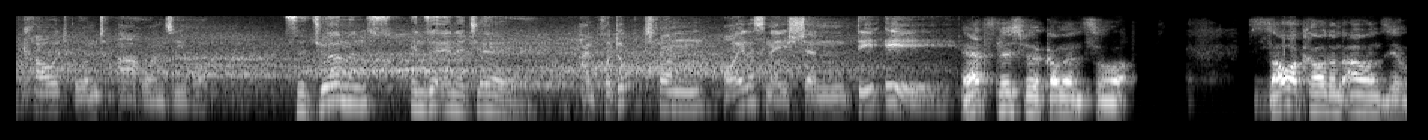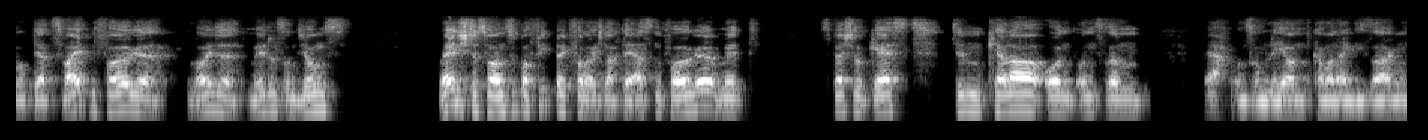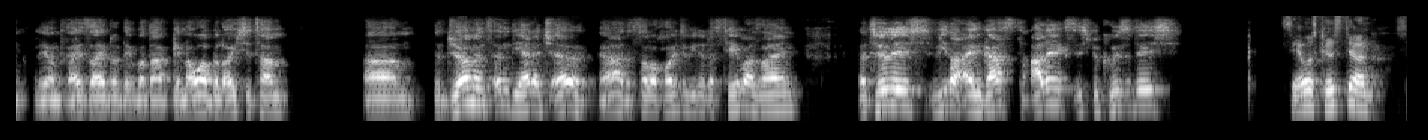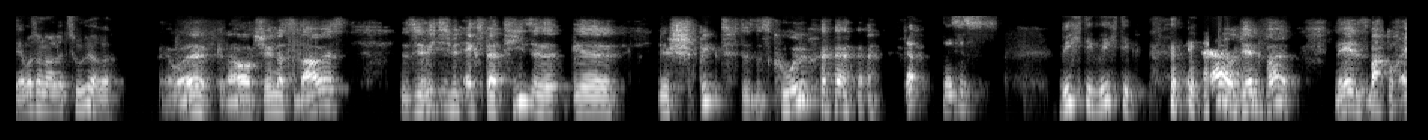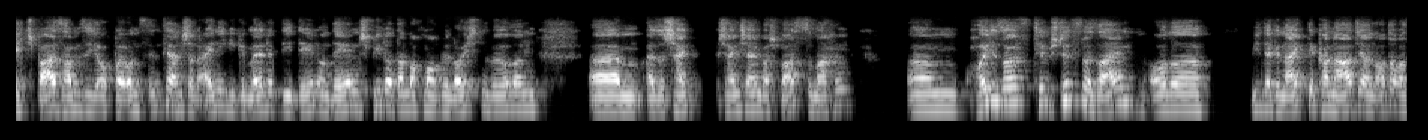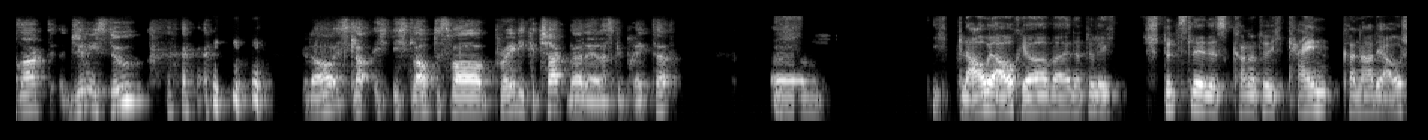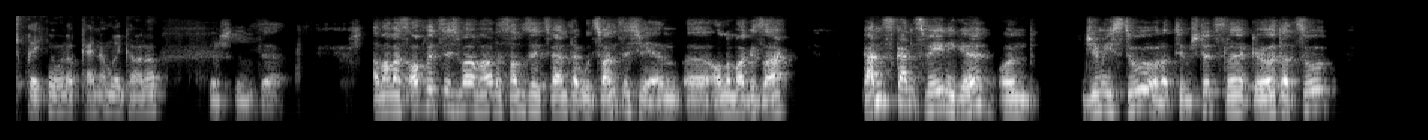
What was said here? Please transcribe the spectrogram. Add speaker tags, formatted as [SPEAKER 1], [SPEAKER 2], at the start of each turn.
[SPEAKER 1] Sauerkraut und Ahornsirup.
[SPEAKER 2] The Germans in the NHL.
[SPEAKER 1] Ein Produkt von OilersNation.de.
[SPEAKER 3] Herzlich willkommen zu Sauerkraut und Ahornsirup, der zweiten Folge. Leute, Mädels und Jungs, Mensch, das war ein super Feedback von euch nach der ersten Folge mit Special Guest Tim Keller und unserem, ja, unserem Leon, kann man eigentlich sagen, Leon Dreiseitel, den wir da genauer beleuchtet haben. Ähm, the Germans in the NHL, ja, das soll auch heute wieder das Thema sein. Natürlich wieder ein Gast. Alex, ich begrüße dich.
[SPEAKER 4] Servus Christian, Servus an alle Zuhörer.
[SPEAKER 3] Jawohl, genau. Schön, dass du da bist. Das ist hier richtig mit Expertise ge gespickt. Das ist cool.
[SPEAKER 4] ja, das ist wichtig, wichtig.
[SPEAKER 3] ja, auf jeden Fall. Nee, das macht doch echt Spaß. Haben sich auch bei uns intern schon einige gemeldet, die den und den Spieler dann nochmal beleuchten würden. Ähm, also scheint, scheint scheinbar Spaß zu machen. Ähm, heute soll es Tim Stützler sein oder wie der geneigte Kanadier in Ottawa sagt, Jimmy Stu. genau, ich glaube, ich, ich glaub, das war Brady Kachuk, ne, der das geprägt hat.
[SPEAKER 4] Ähm, ich glaube auch, ja, weil natürlich Stützle, das kann natürlich kein Kanadier aussprechen und auch kein Amerikaner.
[SPEAKER 3] Das stimmt, ja. Aber was auch witzig war, war, das haben sie jetzt während der U20-WM äh, auch nochmal gesagt, ganz, ganz wenige und Jimmy Stu oder Tim Stützle gehört dazu,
